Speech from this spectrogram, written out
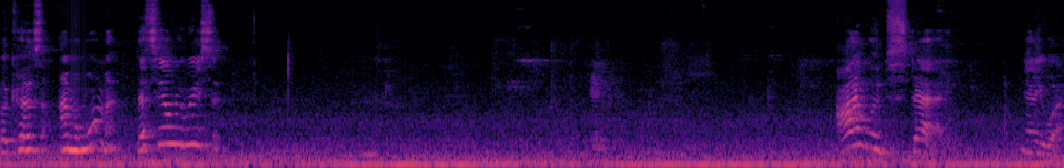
because I'm a woman. That's the only reason. I would stay anyway.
